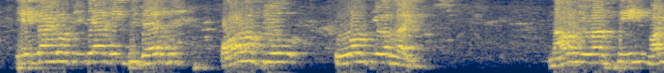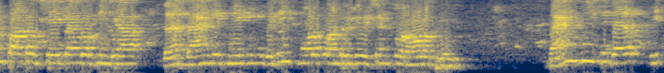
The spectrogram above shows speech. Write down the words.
State Bank of India will be there with all of you throughout your life. Now you are seeing one part of State Bank of India where bank is making very small contribution for all of you. Bank will be there with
